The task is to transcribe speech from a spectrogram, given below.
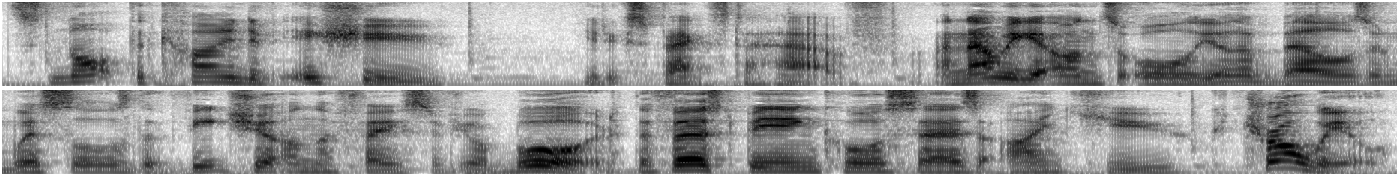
it's not the kind of issue you'd expect to have. And now we get on to all the other bells and whistles that feature on the face of your board. The first being Corsair's iCUE control wheel.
